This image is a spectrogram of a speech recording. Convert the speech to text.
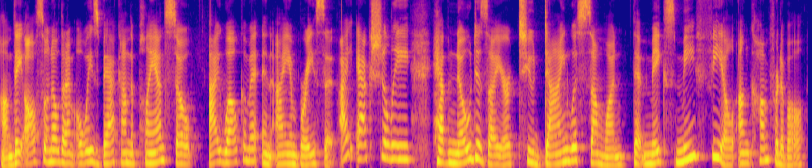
Um, they also know that I'm always back on the plan, so I welcome it and I embrace it. I actually have no desire to dine with someone that makes me feel uncomfortable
